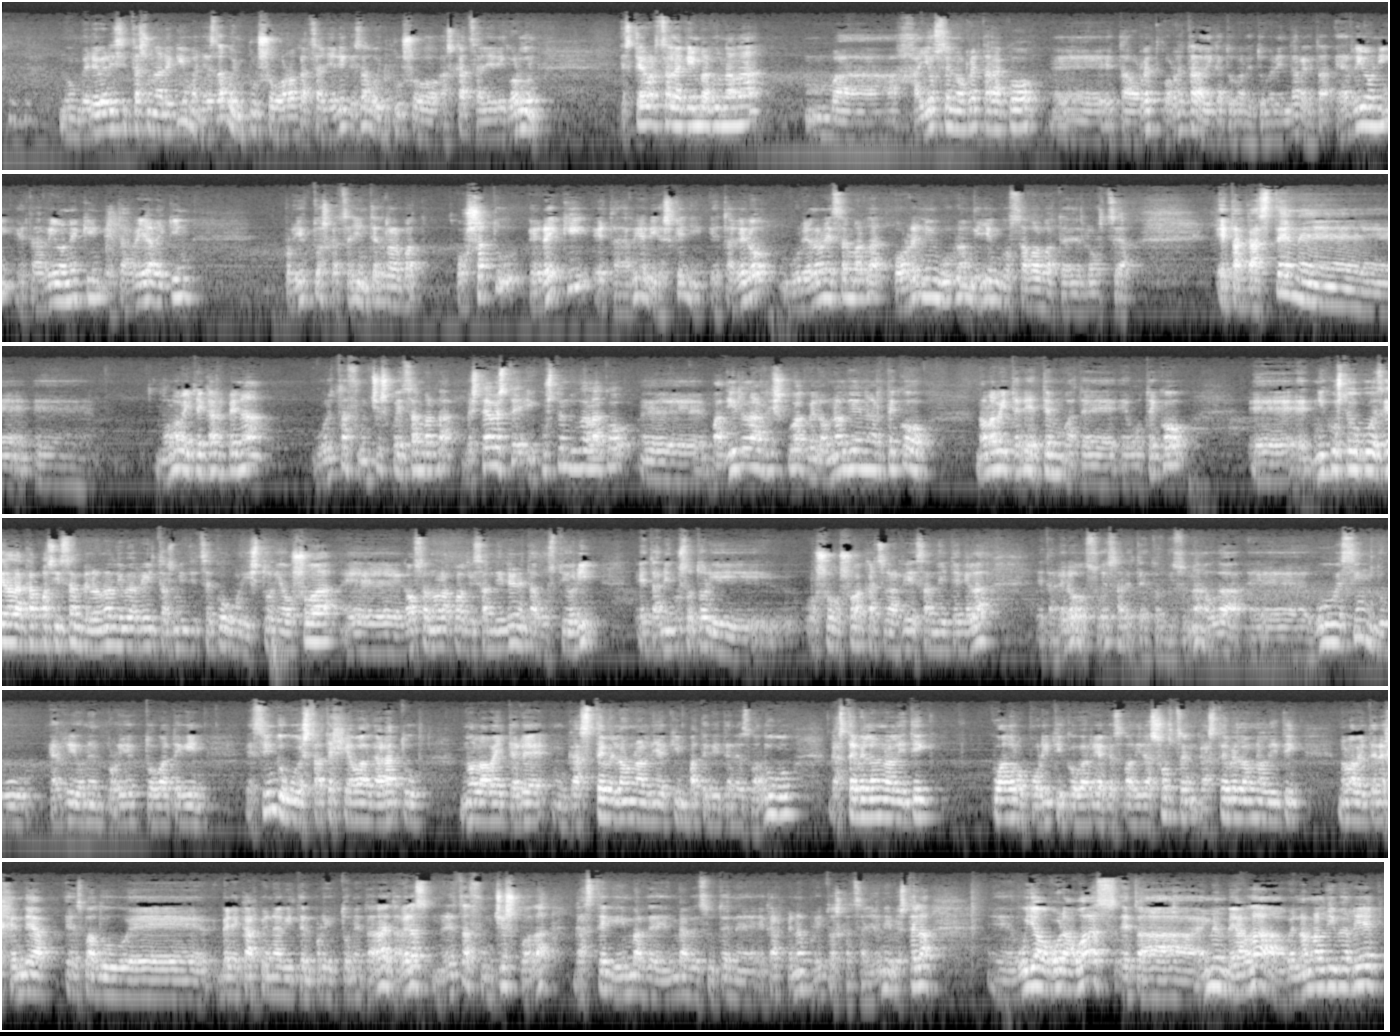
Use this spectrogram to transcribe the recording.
non bere berezitasunarekin, baina ez dago impulso borrokatzailerik, ez dago impulso askatzailerik. Orduan, ezker bartzaleak egin behar duna da, ba, jaiozen horretarako e, eta horret, horretara dikatu behar ditu bere indarra. Eta herri honi, eta herri honekin, eta herriarekin proiektu askatzaile integral bat osatu, eraiki eta herriari eskaini. Eta gero, gure lan izan behar da, horren inguruan gehiengo zabal bat eh, lortzea. Eta gazten e, e, nola baita ekarpena, guretza funtsizkoa izan behar da, besteak beste ikusten dudalako e, badirela arriskuak belaunaldien arteko nola ere eten bat e, egoteko, e, nik uste dugu ez gara kapaz izan belaunaldi berri transmititzeko gure historia osoa, e, gauza nolakoak izan diren eta guzti hori, eta nik uste hori oso osoak atxelarri izan daitekela, eta gero zuez arete etorbizuna, hau da, e, gu ezin dugu herri honen proiektu bat egin, ezin dugu estrategia bat garatu nola ere gazte belaunaldiekin bat egiten ez badugu, gazte belaunalditik kuadro politiko berriak ez badira sortzen, gazte belaunalditik nola ere jendea ez badu e, bere karpena egiten proiektu honetara, eta beraz, niretzat funtseskoa da, gazte egin behar, de, egin behar dezuten e, ekarpena proiektu askatzaile honi. Bestela, e, guia gora guaz, eta hemen behar da, belanaldi berriek,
